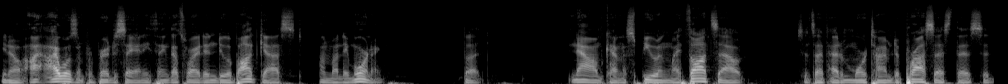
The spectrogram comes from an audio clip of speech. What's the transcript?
You know, I, I wasn't prepared to say anything. That's why I didn't do a podcast on Monday morning. But now I'm kind of spewing my thoughts out since I've had more time to process this. It,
